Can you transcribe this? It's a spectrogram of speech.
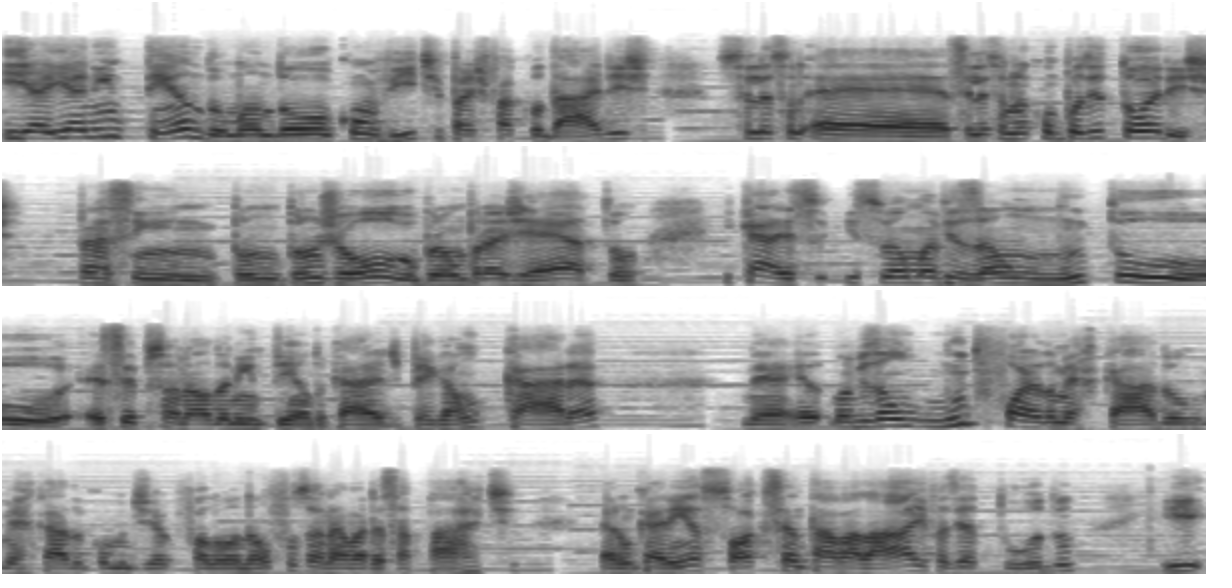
E aí a Nintendo mandou convite para as faculdades selecion é, selecionando compositores para assim, para um, um jogo, para um projeto. E cara, isso, isso é uma visão muito excepcional da Nintendo, cara, de pegar um cara né, uma visão muito fora do mercado. O mercado, como o Diego falou, não funcionava dessa parte. Era um carinha só que sentava lá e fazia tudo. E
